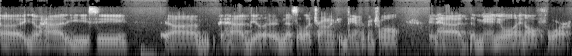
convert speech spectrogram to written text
uh, you know, had EDC. Um, it had the and that's electronic damper control. It had the manual and all four,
